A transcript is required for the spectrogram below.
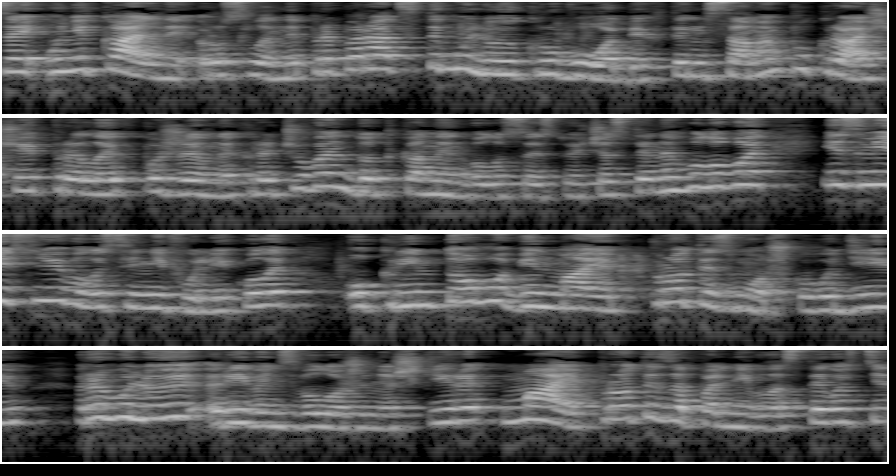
Цей унікальний рослинний препарат стимулює кровообіг, тим самим покращує прилив поживних речовин до тканин волосистої частини голови і зміцнює волосяні фолікули. Окрім того, він має протизморшкову дію, регулює рівень зволоження шкіри, має протизапальні властивості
